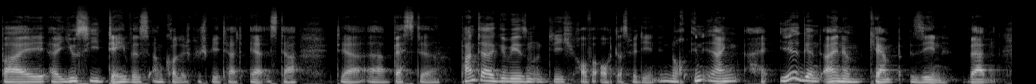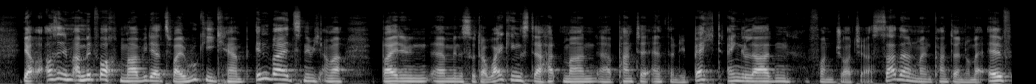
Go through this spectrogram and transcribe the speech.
bei UC Davis am College gespielt hat. Er ist da der beste Panther gewesen und ich hoffe auch, dass wir den noch in ein, irgendeinem Camp sehen werden. Ja, außerdem am Mittwoch mal wieder zwei Rookie-Camp-Invites, nämlich einmal bei den äh, Minnesota Vikings. Da hat man äh, Panther Anthony Becht eingeladen von Georgia Southern, mein Panther Nummer 11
